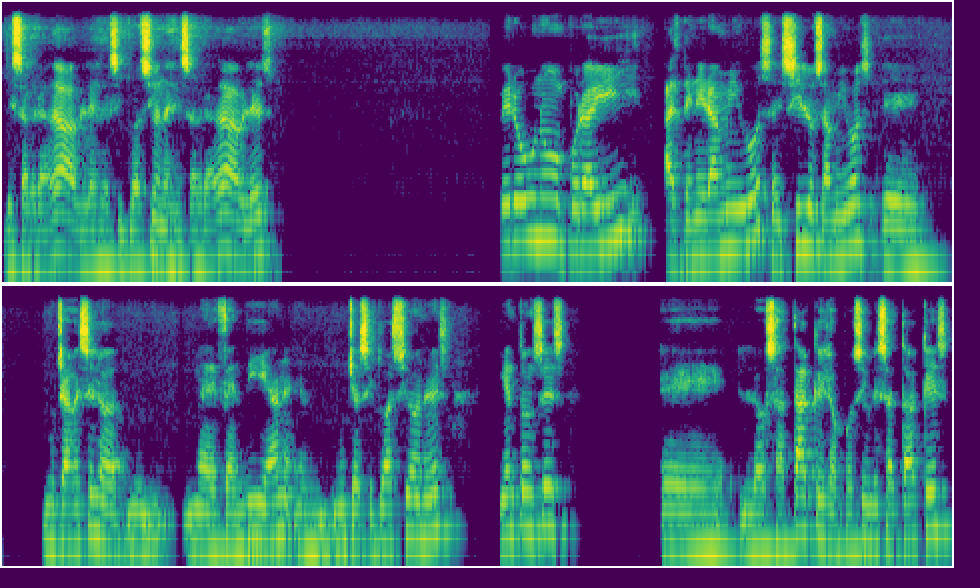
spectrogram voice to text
desagradables, de situaciones desagradables, pero uno por ahí, al tener amigos, en sí los amigos eh, muchas veces me defendían en muchas situaciones y entonces eh, los ataques, los posibles ataques,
